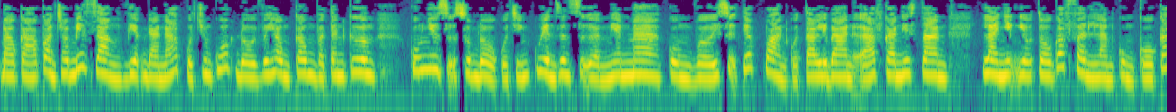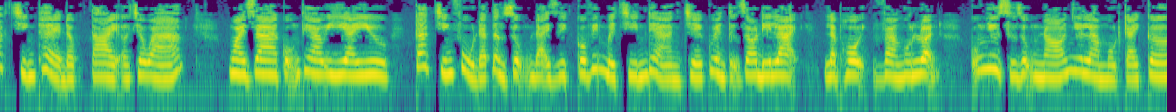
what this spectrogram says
Báo cáo còn cho biết rằng việc đàn áp của Trung Quốc đối với Hồng Kông và Tân Cương, cũng như sự sụp đổ của chính quyền dân sự ở Myanmar cùng với sự tiếp quản của Taliban ở Afghanistan là những yếu tố góp phần làm củng cố các chính thể độc tài ở châu Á. Ngoài ra, cũng theo EIU, các chính phủ đã tận dụng đại dịch COVID-19 để hạn chế quyền tự do đi lại, lập hội và ngôn luận, cũng như sử dụng nó như là một cái cớ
